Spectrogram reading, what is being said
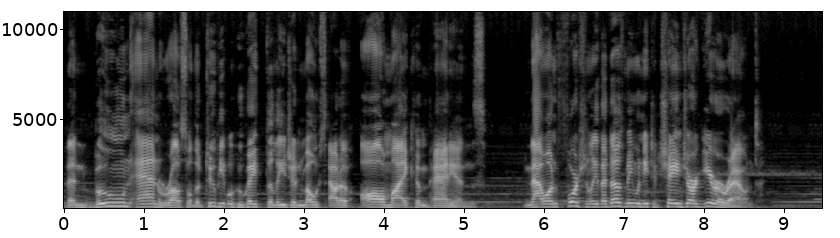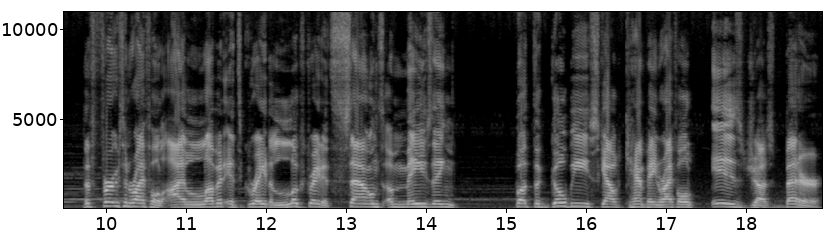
than Boone and Russell, the two people who hate the Legion most out of all my companions. Now, unfortunately, that does mean we need to change our gear around. The Ferguson rifle, I love it, it's great, it looks great, it sounds amazing, but the Gobi Scout campaign rifle is just better.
